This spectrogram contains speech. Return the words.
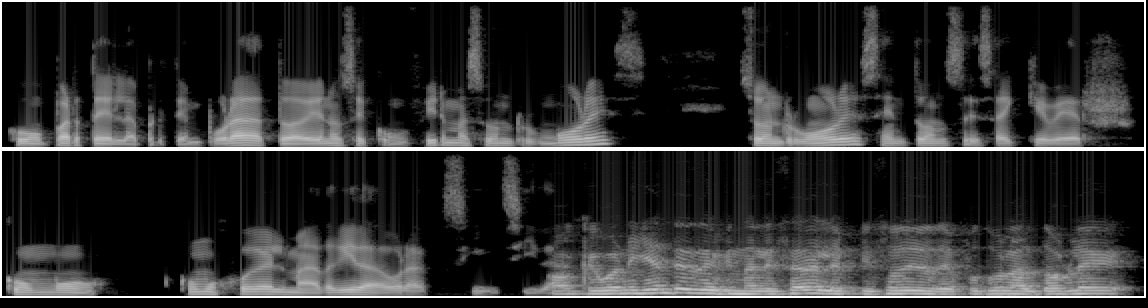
como parte de la pretemporada. Todavía no se confirma, son rumores, son rumores, entonces hay que ver cómo, cómo juega el Madrid ahora sin Zidane. Aunque bueno, y antes de finalizar el episodio de fútbol al doble,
